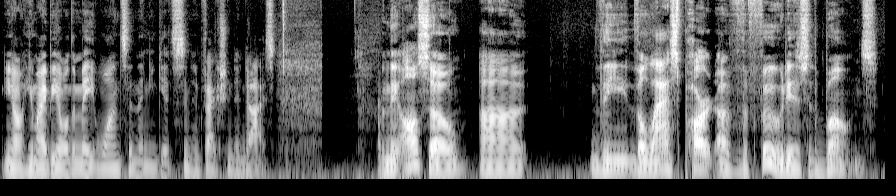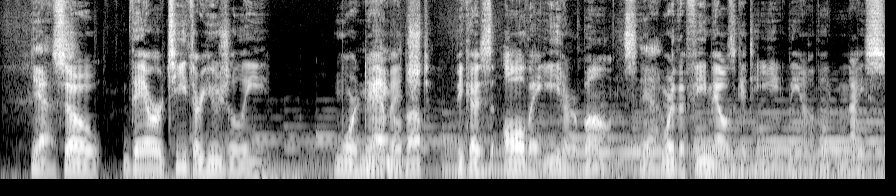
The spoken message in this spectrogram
you know he might be able to mate once and then he gets an infection and dies and they also uh, the the last part of the food is the bones Yeah. so their teeth are usually more damaged because all they eat are bones. Yeah. Where the females get to eat, you know, the nice,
